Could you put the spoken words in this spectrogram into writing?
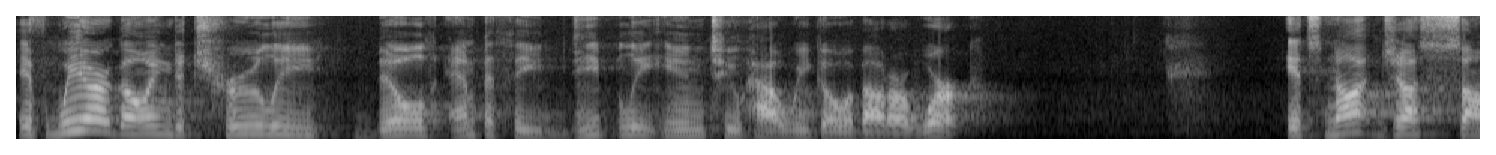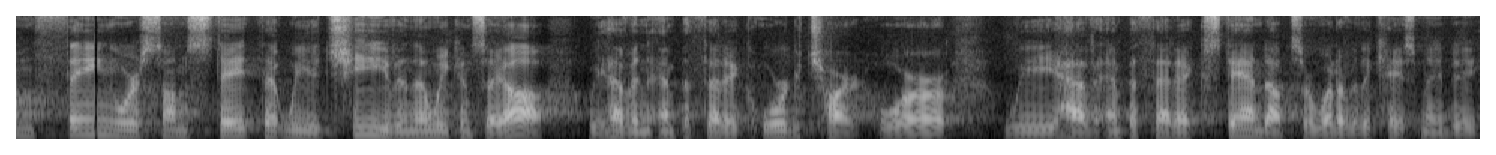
if we are going to truly build empathy deeply into how we go about our work, it's not just some thing or some state that we achieve and then we can say, oh, we have an empathetic org chart or we have empathetic stand-ups or whatever the case may be.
